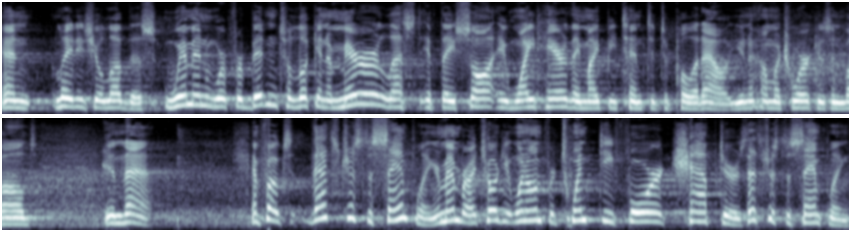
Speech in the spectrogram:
And ladies, you'll love this. Women were forbidden to look in a mirror lest if they saw a white hair, they might be tempted to pull it out. You know how much work is involved in that. And folks, that's just a sampling. Remember, I told you it went on for 24 chapters. That's just a sampling.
